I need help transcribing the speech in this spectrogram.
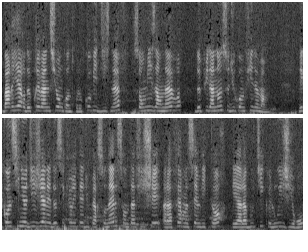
barrières de prévention contre le Covid-19 sont mises en œuvre depuis l'annonce du confinement. Les consignes d'hygiène et de sécurité du personnel sont affichées à la ferme Saint-Victor et à la boutique Louis Giraud.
